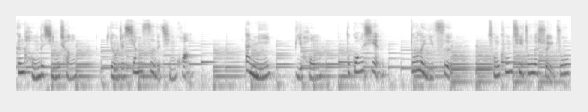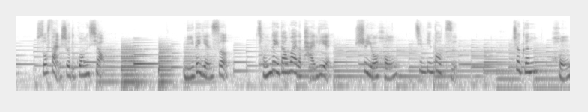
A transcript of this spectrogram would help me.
跟红的形成有着相似的情况，但霓比红的光线多了一次。从空气中的水珠所反射的光效，霓的颜色从内到外的排列是由红渐变到紫，这跟红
